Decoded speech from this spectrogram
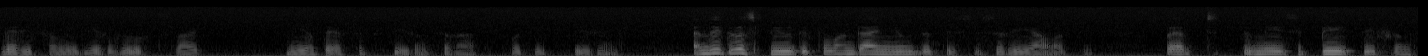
very familiar words like near-death experience or out-of-body experience. And it was beautiful, and I knew that this is a reality. But to me, it's a big difference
